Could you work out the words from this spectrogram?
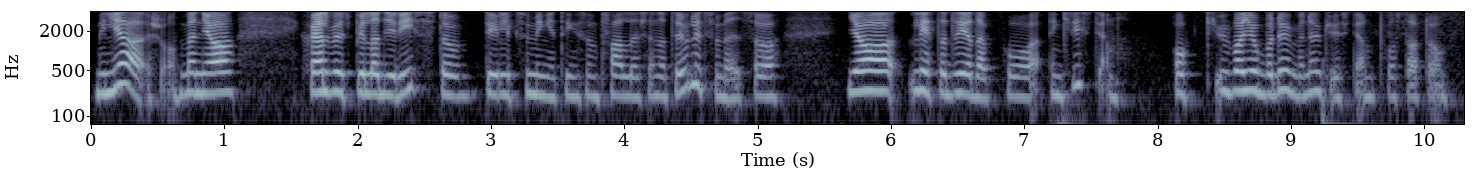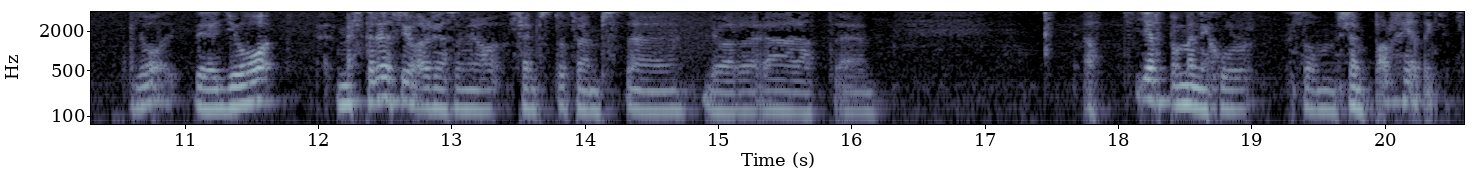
miljöer. Så. Men jag själv utbildad jurist och det är liksom ingenting som faller sig naturligt för mig så jag letade reda på en Christian. Och vad jobbar du med nu Christian på Starta om? Ja, det jag mestadels gör, det som jag främst och främst äh, gör är att, äh, att hjälpa människor som kämpar helt enkelt.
